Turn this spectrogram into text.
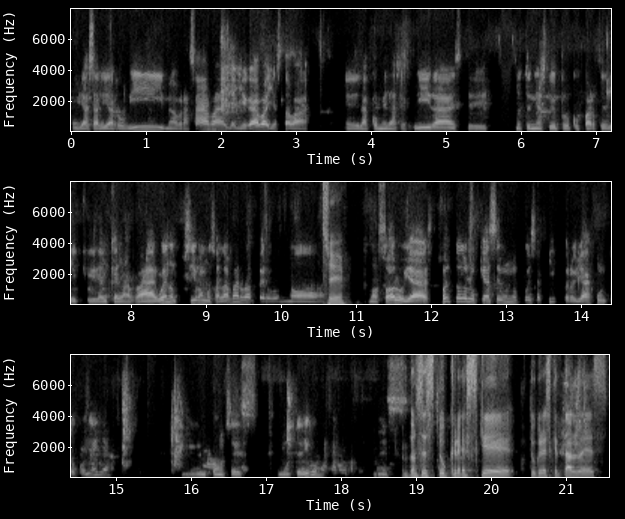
ya salía Rubí, me abrazaba, ya llegaba, ya estaba eh, la comida servida, este, no tenías que preocuparte de que hay que lavar. Bueno, pues íbamos a lavar, ¿va? pero no, sí. no solo, ya fue todo lo que hace uno pues aquí, pero ya junto con ella. Entonces, como te digo. Entonces, ¿tú crees que, tú crees que tal vez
